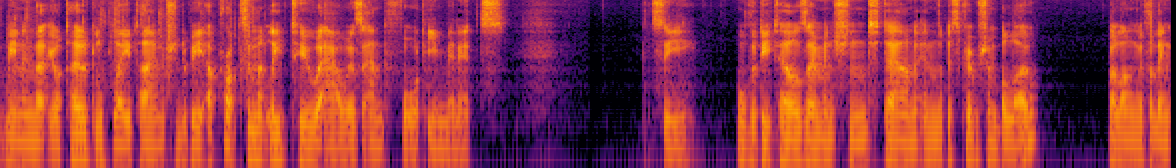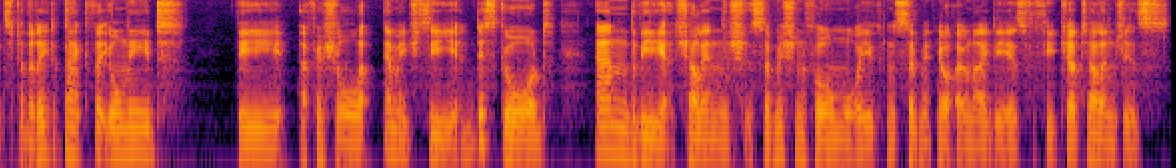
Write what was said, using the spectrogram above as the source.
meaning that your total playtime should be approximately 2 hours and 40 minutes. See all the details I mentioned down in the description below, along with the links to the data pack that you'll need, the official MHC Discord, and the challenge submission form where you can submit your own ideas for future challenges.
